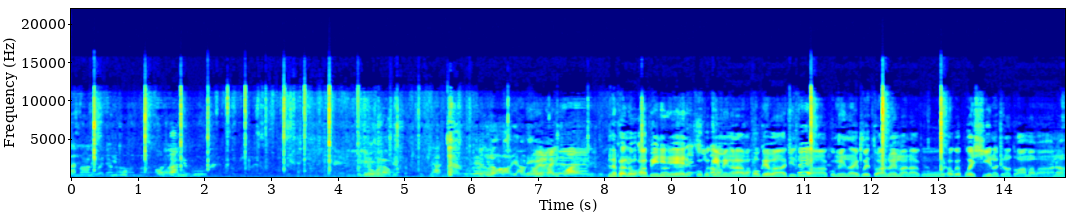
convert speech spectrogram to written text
အ နာနေပါကြဒီဘူးဟုတ်တယ်ဒီဘူးဘယ်လိုဝင်လာမလဲဘယ်လိုအောင်နေဘိုင်ကွာနှစ်ဖက်လုံးအားပေးနေတယ်တဲ့ကိုပကင်မင်္ဂလာပါဟုတ်ကဲ့ပါကျေးဇူးပါကိုမင်းသားကြီးပွဲသွားလွှင့်ပါလားကိုဟုတ်ကဲ့ပွဲရှိရင်တော့ကျွန်တော်သွားမှာပါနော်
